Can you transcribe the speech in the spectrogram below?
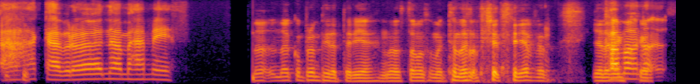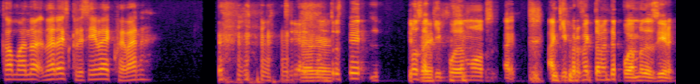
Ah, cabrón, no mames. No, no compren piratería, no estamos fomentando la piratería, pero ya la ¿Cómo, no, cómo no, no era exclusiva de Cuevana? Sí, el punto es que nosotros aquí podemos, aquí perfectamente podemos decir,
